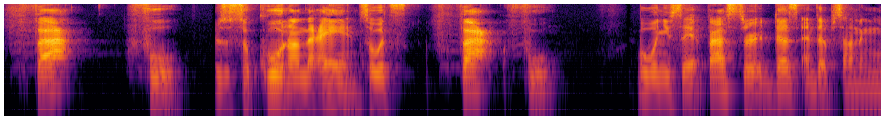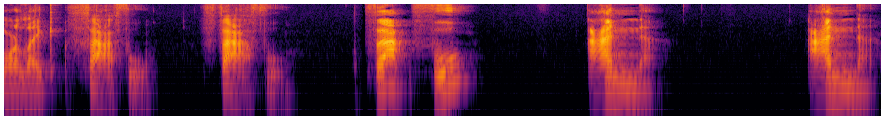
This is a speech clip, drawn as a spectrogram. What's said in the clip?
Fa'fu. There's a sukoon on the ain, so it's fa'fu. But when you say it faster, it does end up sounding more like fa'fu. Fa'fu. Fa'fu anna. Anna.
